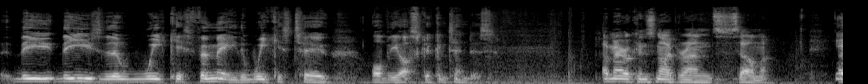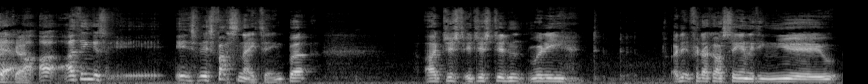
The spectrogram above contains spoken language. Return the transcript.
the these are the weakest for me. The weakest two of the Oscar contenders. American Sniper and Selma. Yeah, Okay. I, I- think it's, it's it's fascinating, but I just it just didn't really. I didn't feel like I was seeing anything new.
